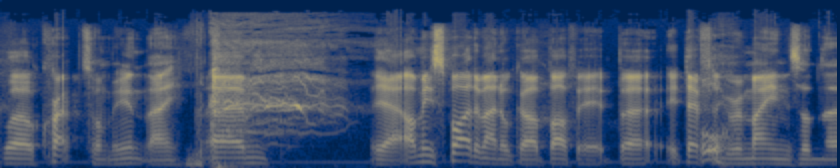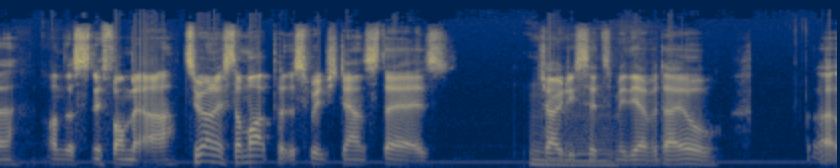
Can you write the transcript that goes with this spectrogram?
Well, crapped on me, didn't they? Um, yeah, I mean, Spider-Man will go above it, but it definitely Oh. remains on the on the sniffometer. To be honest, I might put the Switch downstairs. Jodie said to me the other day, "Oh, uh,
